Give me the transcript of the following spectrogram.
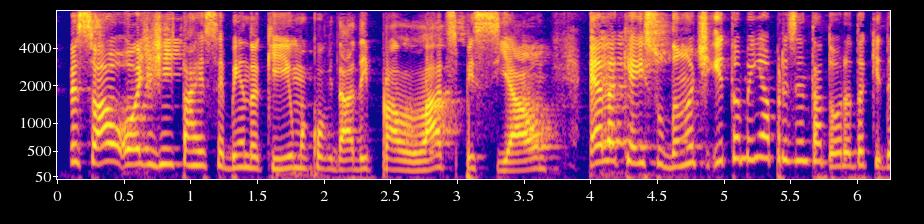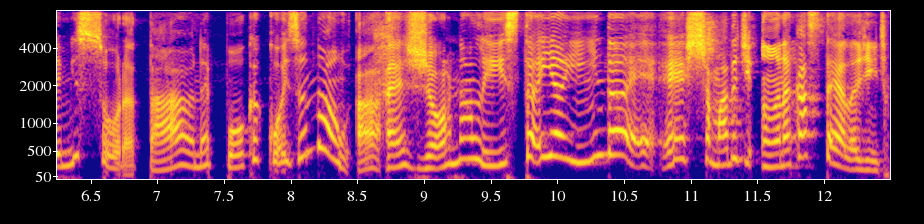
Pessoal, hoje a gente tá recebendo aqui uma convidada aí pra lá de especial. Ela que é estudante e também apresentadora daqui da emissora, tá? Não é pouca coisa, não. É jornalista e ainda é, é chamada de Ana Castela, gente.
